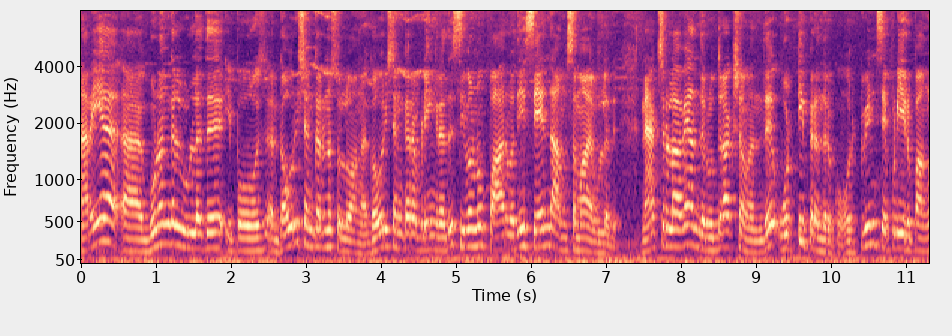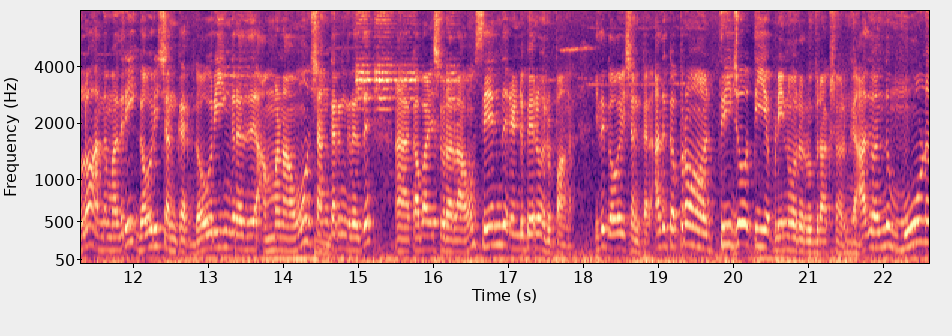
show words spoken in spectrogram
நிறைய குணங்கள் உள்ளது. இப்போ கௌரி சங்கர்னு சொல்லுவாங்க. கௌரி சங்கர் அப்படிங்கிறது சிவனும் பார்வதியும் சேர்ந்த அம்சமா உள்ளது. நேச்சுரலாவே அந்த ருத்ராட்சம் வந்து ஒட்டி பிறந்திருக்கும். ஒரு ட்வின்ஸ் எப்படி இருப்பாங்களோ அந்த மாதிரி கௌரி சங்கர் கௌரிங்கிறது அம்மனாவும் சங்கருங்கிறது கபாலீஸ்வரராகவும் சேர்ந்து ரெண்டு பேரும் இருப்பாங்க. இது கௌரி சங்கர். அதுக்கப்புறம் த்ரிஜோதி அப்படின்னு ஒரு ருத்ராட்சம் இருக்கு. அது வந்து மூணு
